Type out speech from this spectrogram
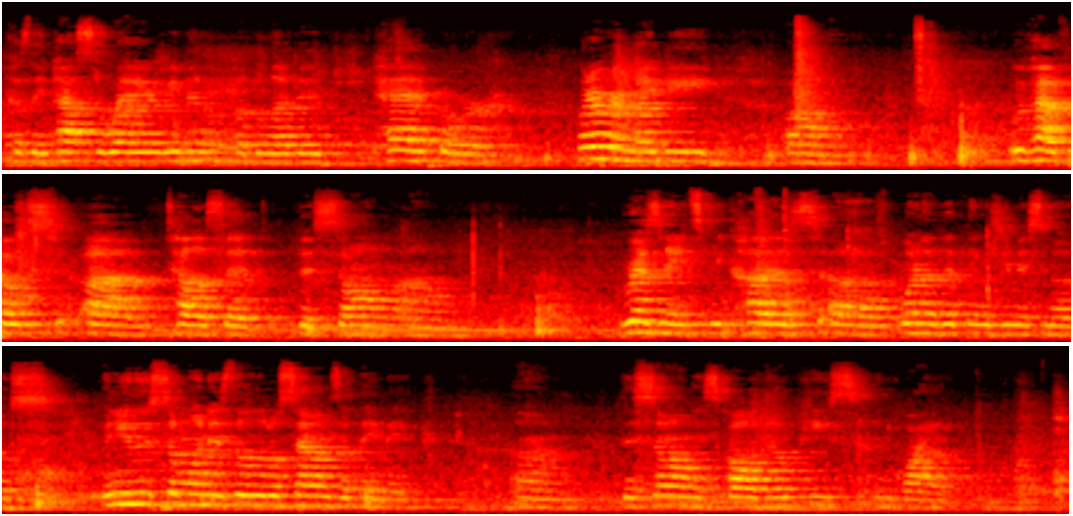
because they passed away, or even a beloved pet or whatever it might be. Um, we've had folks um, tell us that this song um, resonates because uh, one of the things you miss most when you lose someone is the little sounds that they make. Um, this song is called No Peace in Quiet. Thank you.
